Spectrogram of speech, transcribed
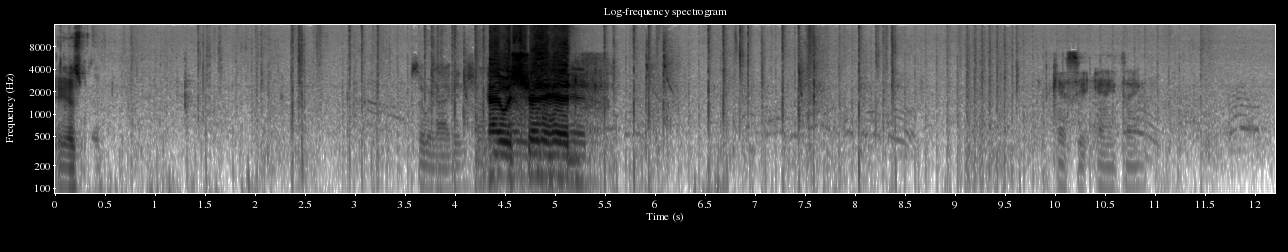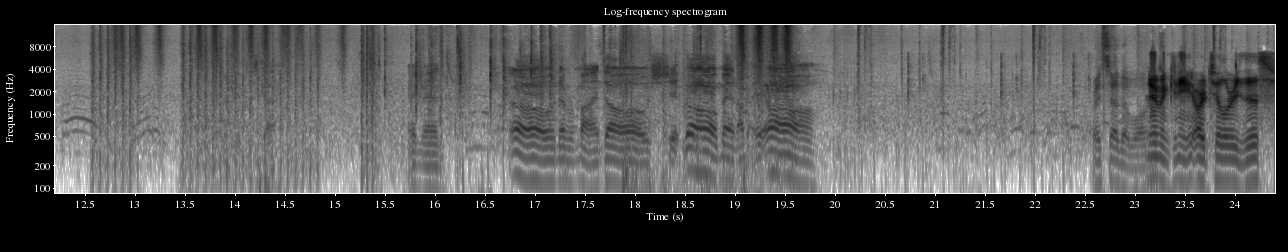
Hey guys. So we're not getting shot. Guy was straight ahead. Can't see anything. Look at this guy. Hey man. Oh, never mind. Oh shit. Oh man, I'm. Oh. Right side of that wall. Newman, can you artillery this?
